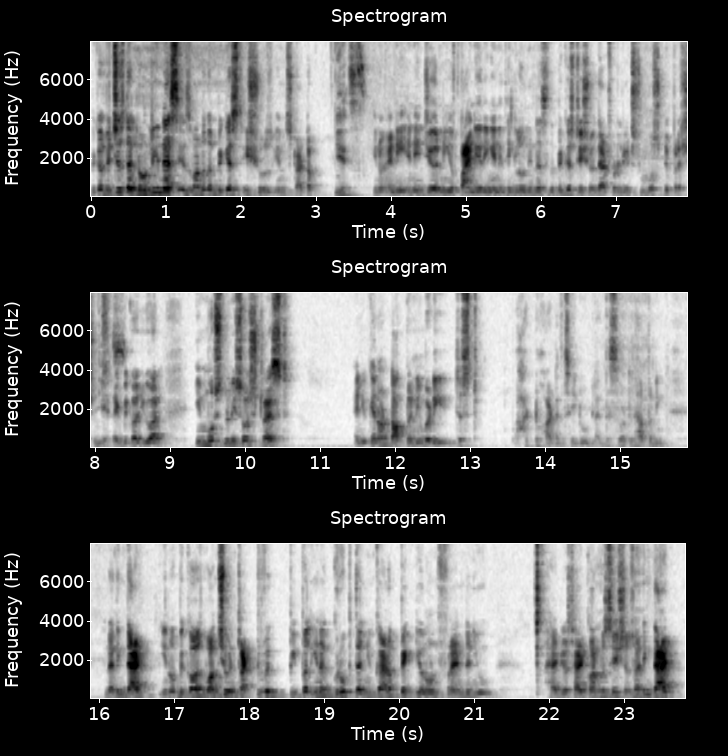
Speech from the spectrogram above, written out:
because which is the loneliness is one of the biggest issues in startup. Yes. You know, any any journey of pioneering anything, loneliness is the biggest issue, and that's what leads to most depressions. Yes. Like because you are emotionally so stressed, and you cannot talk to anybody just heart to heart and say, dude, like this is what is happening. And I think that, you know, because once you interacted with people in a group, then you kind of picked your own friend and you had your side conversation. So I think that,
